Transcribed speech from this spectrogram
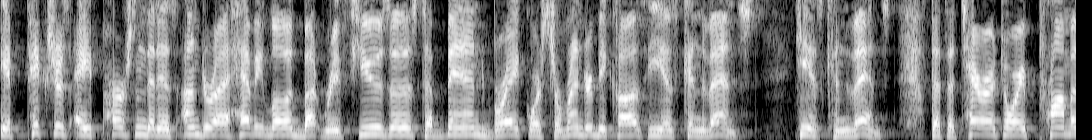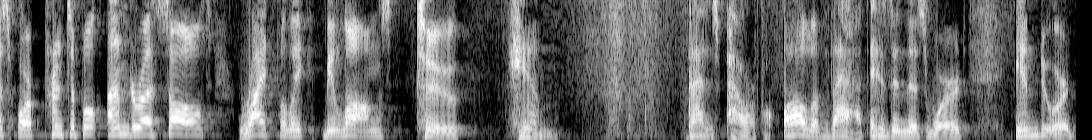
It pictures a person that is under a heavy load but refuses to bend, break, or surrender because he is convinced. He is convinced that the territory, promise, or principle under assault rightfully belongs to him. That is powerful. All of that is in this word, endured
